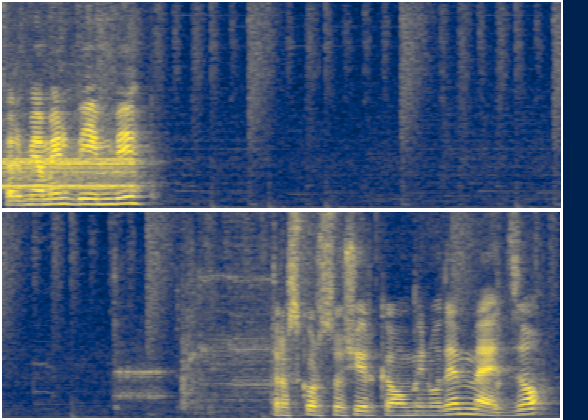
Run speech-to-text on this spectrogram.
fermiamo il bimbi. Trascorso circa un minuto e mezzo.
